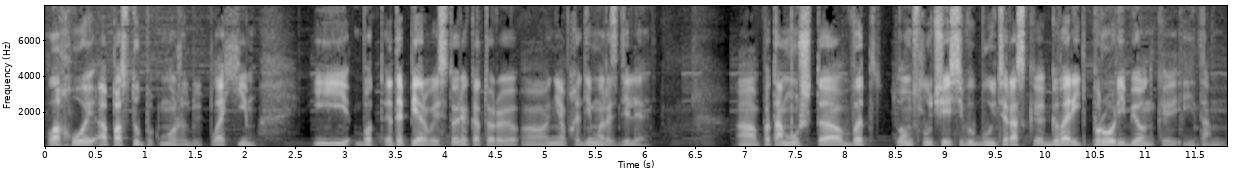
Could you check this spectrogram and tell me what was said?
плохой, а поступок может быть плохим. И вот это первая история, которую э, необходимо разделять. А, потому что в эт- том случае, если вы будете говорить про ребенка и там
